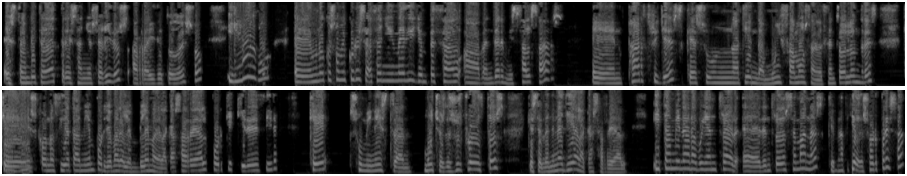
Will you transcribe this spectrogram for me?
Está invitada tres años seguidos a raíz de todo eso. Y luego, eh, una cosa muy curiosa, hace año y medio yo he empezado a vender mis salsas en Partridges, que es una tienda muy famosa en el centro de Londres, que es conocida también por llevar el emblema de la Casa Real, porque quiere decir que suministran muchos de sus productos que se venden allí a la Casa Real. Y también ahora voy a entrar eh, dentro de dos semanas, que me ha pillado de sorpresa,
